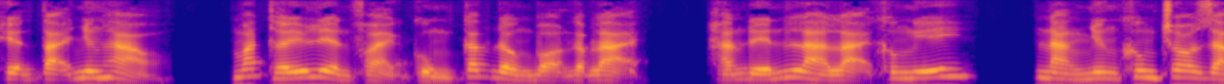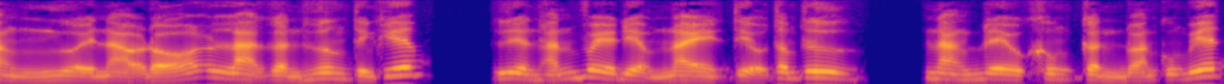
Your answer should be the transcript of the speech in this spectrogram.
hiện tại nhưng hảo, mắt thấy liền phải cùng các đồng bọn gặp lại, hắn đến là lại không nghĩ, nàng nhưng không cho rằng người nào đó là gần hương tình khiếp, liền hắn về điểm này tiểu tâm tư, nàng đều không cần đoán cũng biết.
